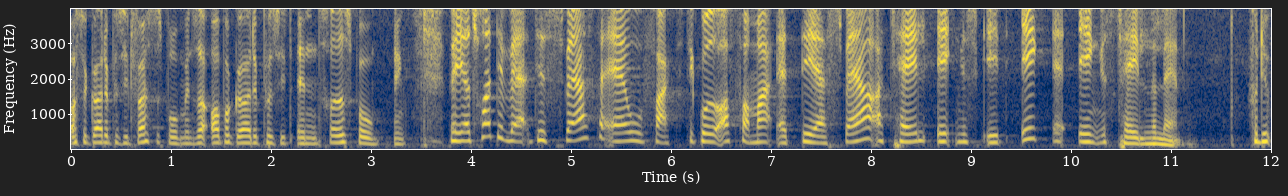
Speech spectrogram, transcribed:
Og så gør det på sit første sprog, men så op og gør det på sit andet tredje sprog. Ikke? Men jeg tror, det, det sværeste er jo faktisk, det er gået op for mig, at det er sværere at tale engelsk i et ikke engelsktalende land. For det,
